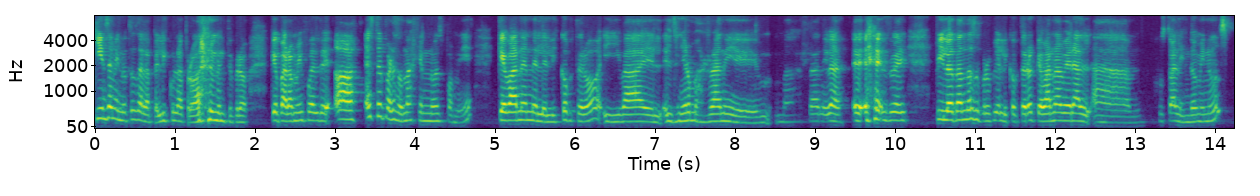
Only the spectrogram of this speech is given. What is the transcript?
15 minutos de la película probablemente, pero que para mí fue el de, ah, este personaje no es para mí, que van en el helicóptero y va el, el señor Marrani, Marrani va, eh, pilotando su propio helicóptero, que van a ver al, a, justo al Indominus.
